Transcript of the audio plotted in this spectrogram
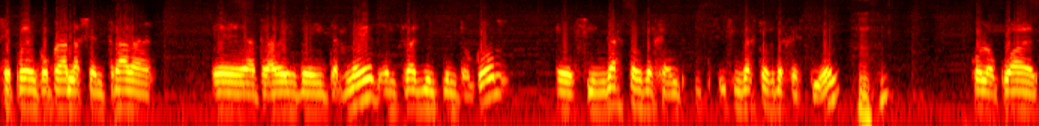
se pueden comprar las entradas eh, a través de internet en trackbill.com eh, sin gastos de sin gastos de gestión, con lo cual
